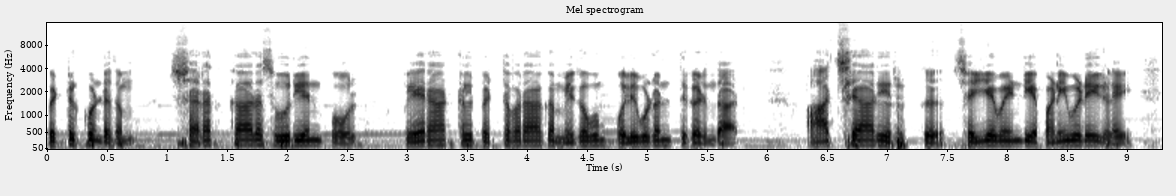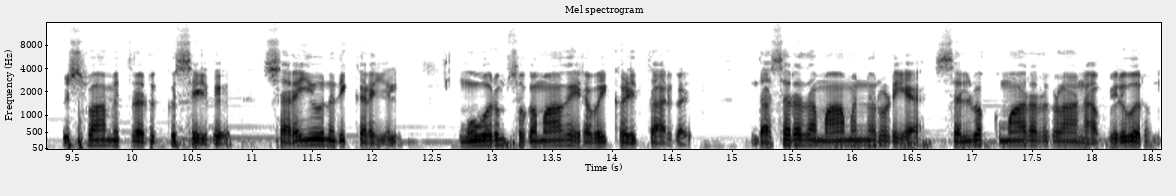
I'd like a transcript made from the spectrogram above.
பெற்றுக்கொண்டதும் சரத்கால சூரியன் போல் பேராற்றல் பெற்றவராக மிகவும் பொலிவுடன் திகழ்ந்தார். ஆச்சாரியருக்கு செய்ய வேண்டிய பணிவிடைகளை விஸ்வாமித்ரருக்கு செய்து சரையூ நதிக்கரையில் மூவரும் சுகமாக இரவை கழித்தார்கள். தசரத மாமன்னருடைய செல்வக்குமாரர்களான அவ்விருவரும்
